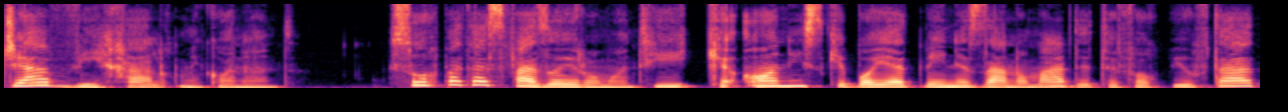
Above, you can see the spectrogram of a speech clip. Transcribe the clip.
جوی خلق می کنند. صحبت از فضای رمانتیک که آنی است که باید بین زن و مرد اتفاق بیفتد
